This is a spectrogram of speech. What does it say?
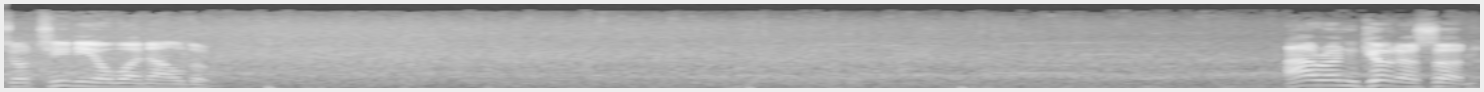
Georginio Wijnaldum. Aron Gunnarsson.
